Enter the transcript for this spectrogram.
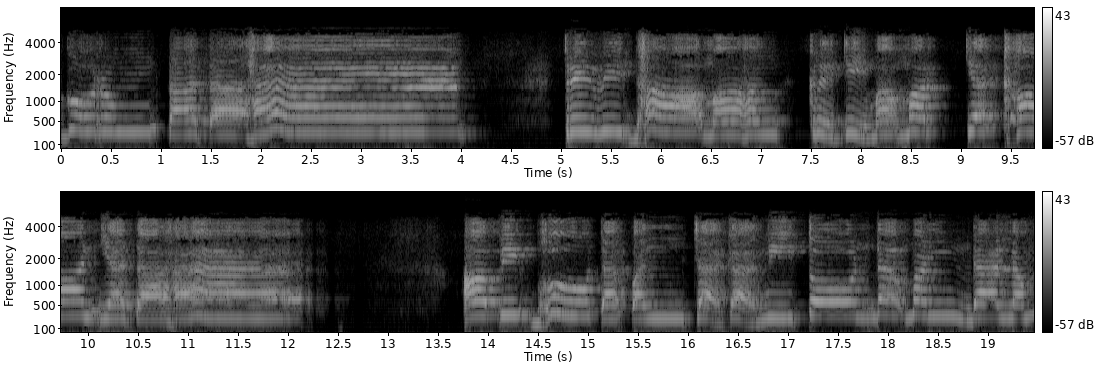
गुरुं ततः। त्रिविधामहं कृतिममर्त्यखान्यतः अपि भूतपञ्चकमितोण्डमण्डलम्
